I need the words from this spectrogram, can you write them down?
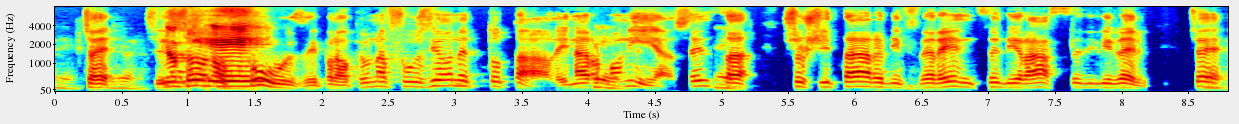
Eh, cioè, si no, sono che... fusi proprio, una fusione totale, in armonia, sì. senza sì. suscitare differenze di razze, di livelli. Cioè,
